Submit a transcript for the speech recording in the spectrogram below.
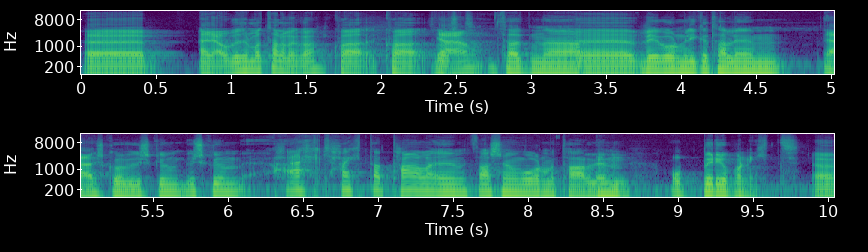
uh, en já, við þurfum að tala um eitthvað. Hvað, hvað, þú veist uh, við vorum líka að tala um Já, sko, við skulum, við skulum ekki hægt að tala um það sem við vorum að tala um og byrja upp á nýtt. Uh,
